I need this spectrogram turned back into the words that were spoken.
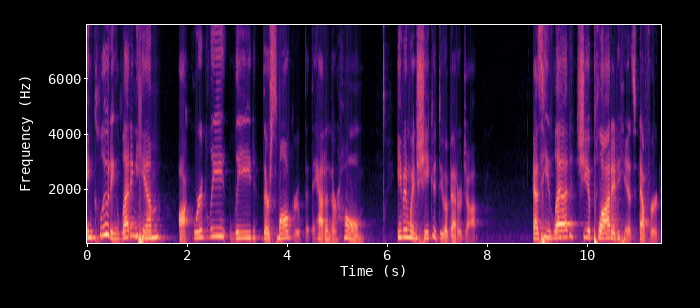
including letting him awkwardly lead their small group that they had in their home, even when she could do a better job. As he led, she applauded his effort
